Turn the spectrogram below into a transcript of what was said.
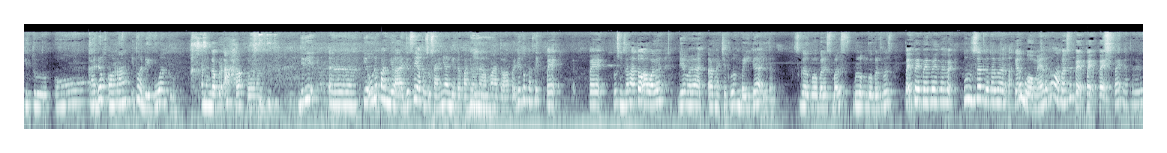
gitu. oh kadang orang itu adek gua tuh emang nggak berakhlak tuh orang jadi eh, ya udah panggil aja sih apa susahnya gitu panggil nama atau apa dia tuh pasti p terus misalnya atau awalnya dia malah eh, ngechat gua mbak Ida gitu. Segala gua balas-balas belum gua balas-balas p p p p p p buset kata gua. Akhirnya gua omelin lo apa sih p p p p kata dia.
